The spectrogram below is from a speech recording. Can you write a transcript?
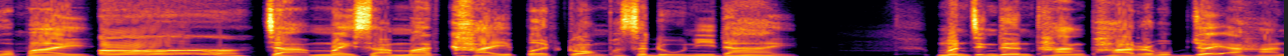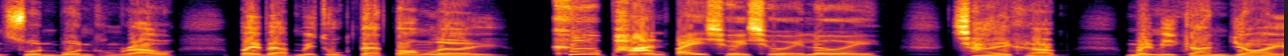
ทั่วไป อ๋อ จะไม่สามารถไขเปิดกล่องพัสดุนี้ได้ มันจึงเดินทางผ่านระบบย่อยอาหารส่วนบนของเรา ไปแบบไม่ถูกแตะต้องเลย คือผ่านไปเฉยๆเลย ใช่ครับ ไม่มีการย่อย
